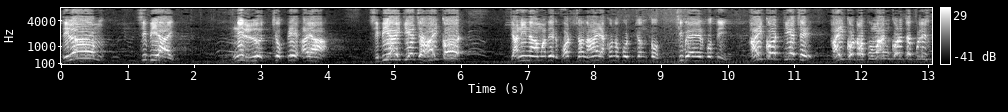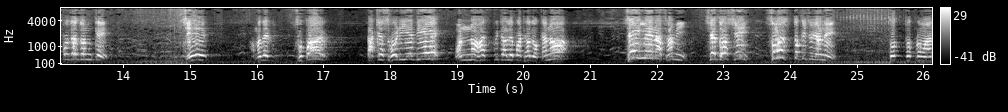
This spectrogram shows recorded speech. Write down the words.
দিলাম। সিবিআই নির্লজ্জ পে বেহায়া। সিবিআই দিয়েছে হাইকোর্ট। জানি না আমাদের ভরসা নাই এখনও পর্যন্ত সিবিআই এর প্রতি। হাইকোর্ট দিয়েছে। হাইকোর্ট অপমান করেছে পুলিশ প্রশাসনকে। যে আমাদের সুপার তাকে সরিয়ে দিয়ে অন্য হসপিটালে পাঠালো কেন? সেই মেন আসামি সে দোষী, সমস্ত কিছু জানে। তথ্য প্রমাণ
